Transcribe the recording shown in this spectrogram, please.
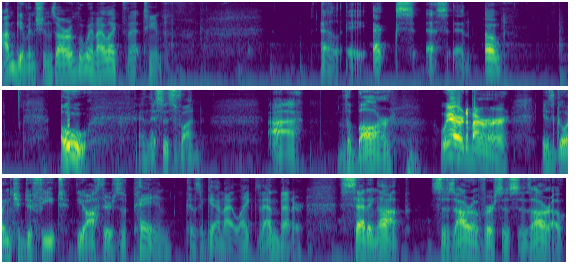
I'm giving Shinzaro the win. I liked that team. L A X S N O. Oh, and this is fun. Uh, the bar, where the bar, is going to defeat the authors of Pain, because again, I liked them better, setting up Cesaro versus Cesaro.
